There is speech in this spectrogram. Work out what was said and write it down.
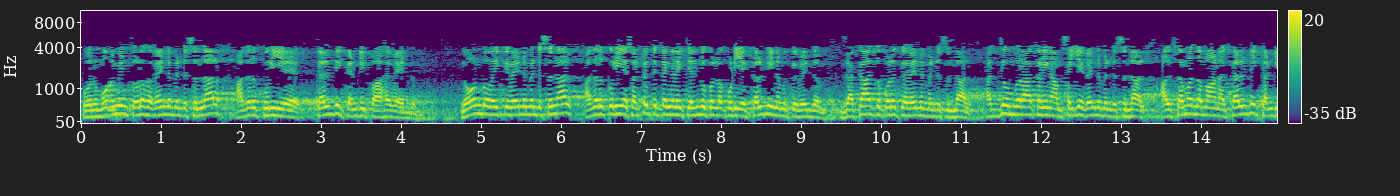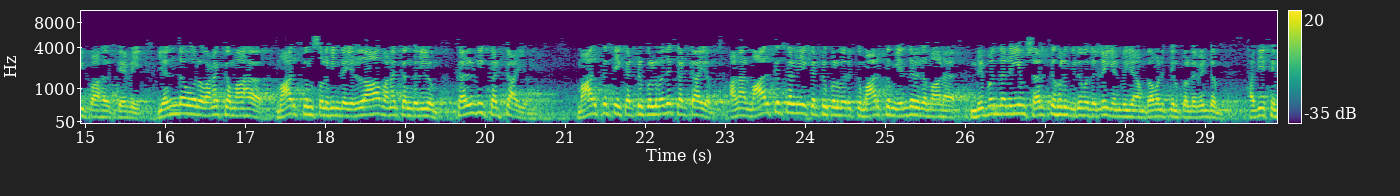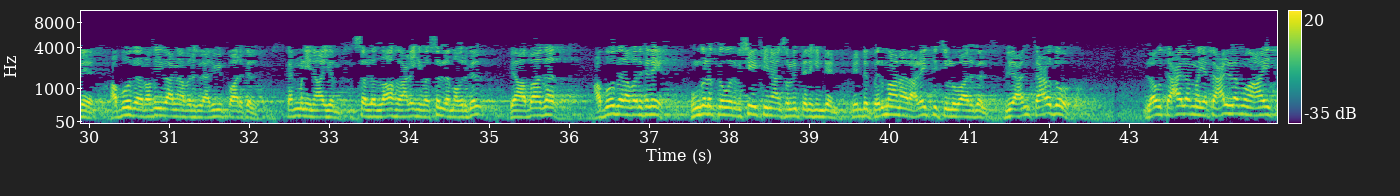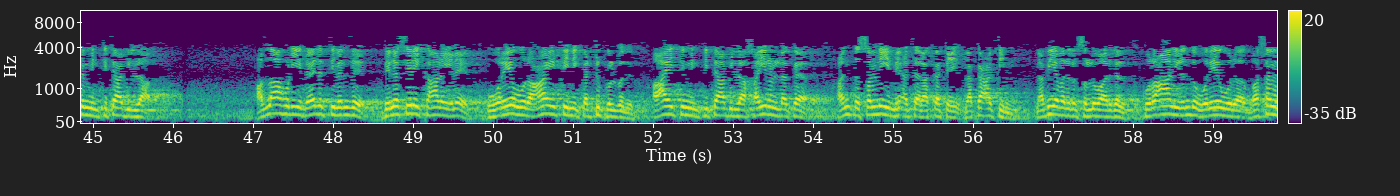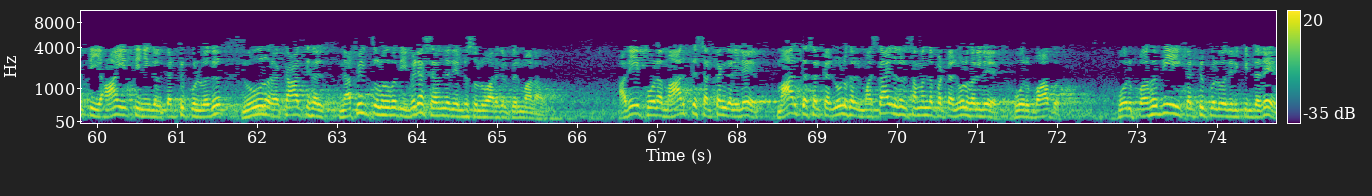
ஒரு முகமின் தொழுக வேண்டும் என்று சொன்னால் அதற்குரிய கல்வி கண்டிப்பாக வேண்டும். நோன்பு வைக்க வேண்டும் என்று சொன்னால் அதற்குரிய சட்டத்திட்டங்களை தெரிந்து கொள்ளக்கூடிய கல்வி நமக்கு வேண்டும். ஜக்காத்து கொடுக்க வேண்டும் என்று சொன்னால் அஜும்புராக்களை நாம் செய்ய வேண்டும் என்று சொன்னால் அது சம்பந்தமான கல்வி கண்டிப்பாக தேவை. எந்த ஒரு வணக்கமாக மார்க்கம் சொல்கின்ற எல்லா வணக்கங்களிலும் கல்வி கட்டாயம். மார்க்கத்தை கற்றுக்கொள்வது கட்டாயம். ஆனால் மார்க்க கல்வியை கற்றுக்கொள்வதற்கு மார்க்கம் எந்த விதமான நிபந்தனையும் சரத்துகளும் இடுவதில்லை என்பதை நாம் கவனத்தில் கொள்ள வேண்டும். ஹதீசிலே அபூத ரவிவான அவர்கள் அறிவிப்பார்கள். கண்மணி நாயம் சொல்லல்லாஹு அழகி வசல்லம் அவர்கள் யா அபாதர் அபோதர் அவர்களே உங்களுக்கு ஒரு விஷயத்தை நான் சொல்லித் தருகின்றேன். என்று பெருமானார் அழைத்து சொல்லுவார்கள். லவ் தாழம தாழமோ ஆயத்தம் இன் கிதாபில்லா. அல்லாஹுடைய வேதத்திலிருந்து தினசரி காலையிலே ஒரே ஒரு ஆயத்தை நீ கற்றுக்கொள்வது. ஆயத்தின் கிதாபில்லா லக்க அந்த சொல்லி ரக்கத்தை ரக்காத்தின் நபி அவர்கள் சொல்லுவார்கள் குரானிலிருந்து ஒரே ஒரு வசனத்தை ஆயத்தை நீங்கள் கற்றுக்கொள்வது நூறு ரக்காத்துகள் நபில் தொழுவதை விட சிறந்தது என்று சொல்லுவார்கள் பெருமானார். அதே போல மார்க்க சட்டங்களிலே மார்க்க சட்ட நூல்கள் மசாயில்கள் சம்பந்தப்பட்ட நூல்களிலே ஒரு பாபு. ஒரு பகுதியை கற்றுக்கொள்வது இருக்கின்றதே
